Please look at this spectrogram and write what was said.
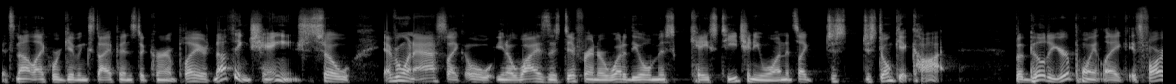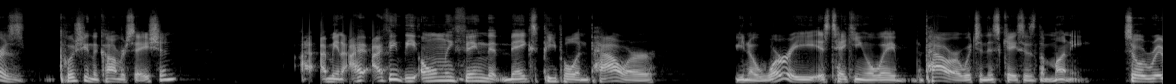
It's not like we're giving stipends to current players. Nothing changed. So everyone asks like, "Oh, you know, why is this different or what did the Ole Miss case teach anyone?" It's like just just don't get caught. But Bill, to your point, like as far as pushing the conversation, I, I mean, I, I think the only thing that makes people in power, you know, worry is taking away the power, which in this case is the money. So re-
